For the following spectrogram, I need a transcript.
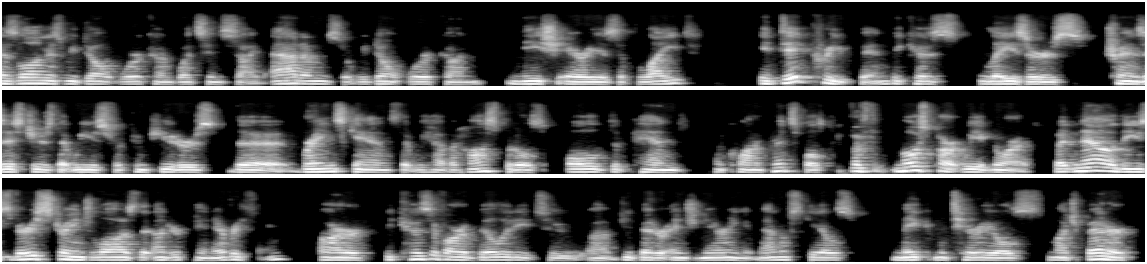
as long as we don't work on what's inside atoms or we don't work on niche areas of light it did creep in because lasers, transistors that we use for computers, the brain scans that we have at hospitals all depend on quantum principles. For the most part, we ignore it. But now these very strange laws that underpin everything are because of our ability to uh, do better engineering at nanoscales, make materials much better.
